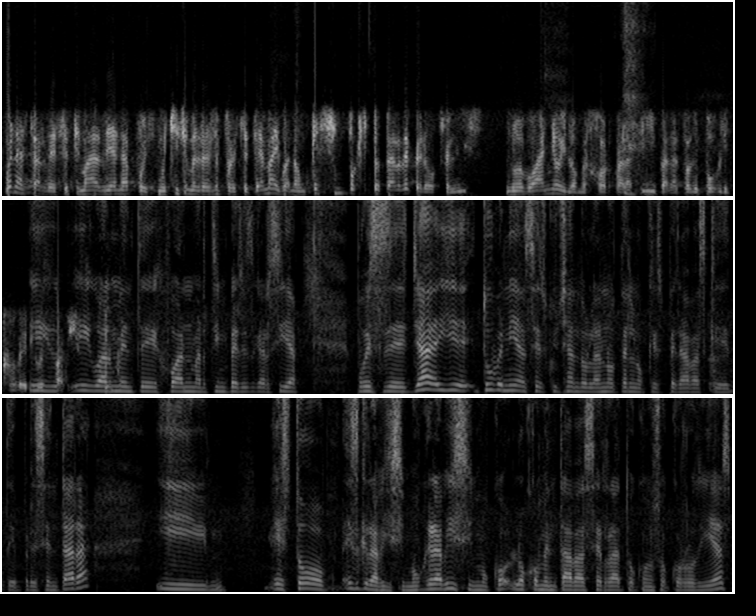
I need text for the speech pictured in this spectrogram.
Buenas tardes, estimada Adriana. Pues muchísimas gracias por este tema y bueno, aunque es un poquito tarde, pero feliz nuevo año y lo mejor para ti y para todo el público de tu espacio. Igualmente, Juan Martín Pérez García. Pues eh, ya eh, tú venías escuchando la nota en lo que esperabas que te presentara y esto es gravísimo, gravísimo. Lo comentaba hace rato con Socorro Díaz.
